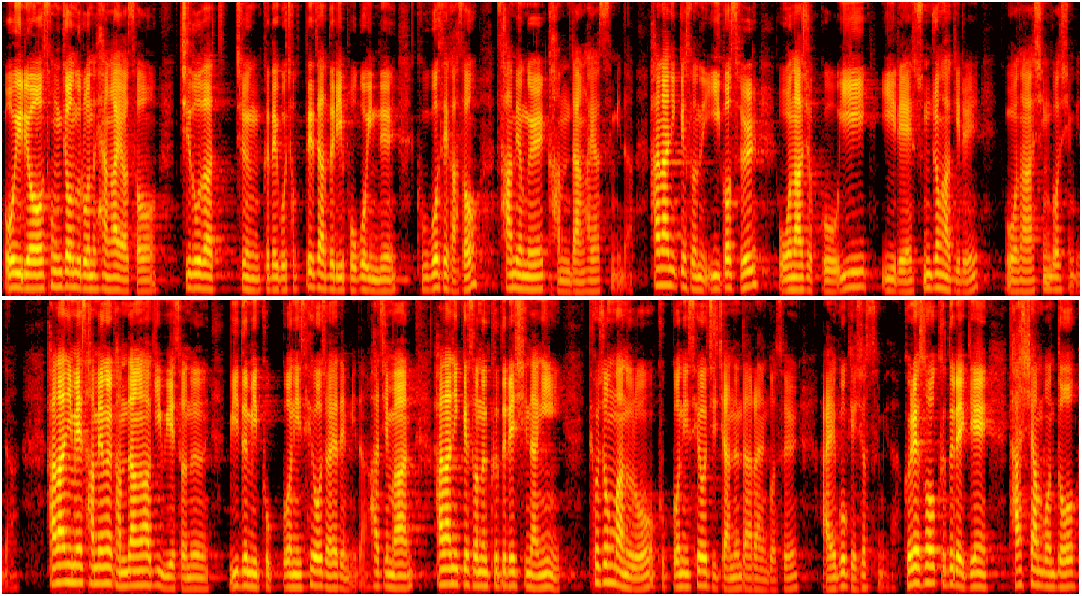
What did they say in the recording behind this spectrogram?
오히려 성전으로 향하여서 지도자층 그리고 적대자들이 보고 있는 그곳에 가서 사명을 감당하였습니다. 하나님께서는 이것을 원하셨고 이 일에 순종하기를 원하신 것입니다. 하나님의 사명을 감당하기 위해서는 믿음이 굳건히 세워져야 됩니다. 하지만 하나님께서는 그들의 신앙이 표적만으로 굳건히 세워지지 않는다라는 것을 알고 계셨습니다. 그래서 그들에게 다시 한 번 더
